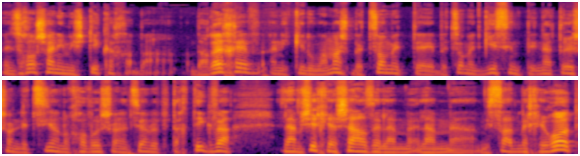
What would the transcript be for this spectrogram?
ואני זוכר שאני עם אשתי ככה ברכב, אני כאילו ממש בצומת, אה, בצומת גיסין, פינת ראשון לציון, רחוב ראשון לציון בפתח תקווה, להמשיך ישר, זה למשרד מכירות,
